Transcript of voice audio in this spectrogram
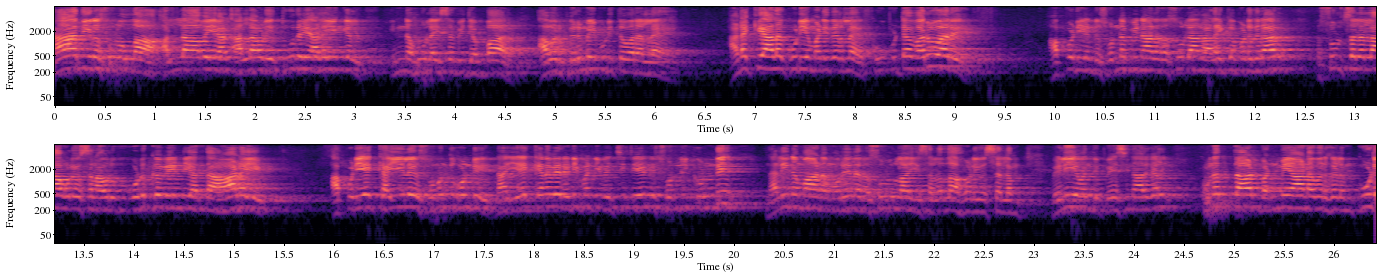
நாதி ரசூலுல்லாஹ் அல்லாவை அல்லாவுடைய தூதரை அலையுங்கள் இன்னஹூ லைசபி ஜப்பார். அவர் பெருமை பிடித்தவர் அல்ல. அடக்கி ஆளக்கூடிய மனிதரில் கூப்பிட்டா வருவார். அப்படி என்று சொன்ன பின்னால் ரசூலாங்க அழைக்கப்படுகிறார். ரசூல் சல்லா அலைஹி அவருக்கு கொடுக்க வேண்டிய அந்த ஆடையை அப்படியே கையில் சுமந்து கொண்டு நான் ஏற்கனவே ரெடி பண்ணி வச்சிட்டேன்னு சொல்லிக்கொண்டு நளினமான முறையில் ரசூலுல்லாஹி சல்லாஹ் அலி வஸல்லம் வெளியே வந்து பேசினார்கள். குணத்தால் வன்மையானவர்களும் கூட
